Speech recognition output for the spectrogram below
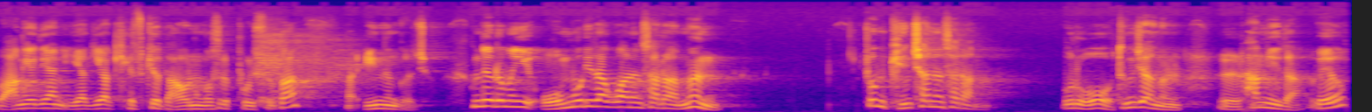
왕에 대한 이야기가 계속해서 나오는 것을 볼 수가 있는 거죠. 근데 여러분 이 오물이라고 하는 사람은 좀 괜찮은 사람 으로 등장을 합니다. 왜요?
